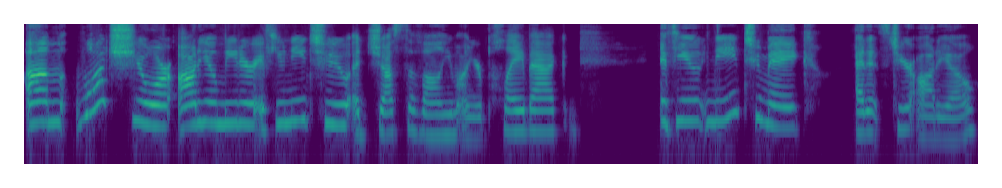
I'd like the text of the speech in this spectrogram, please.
Um, watch your audio meter if you need to adjust the volume on your playback. If you need to make edits to your audio,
